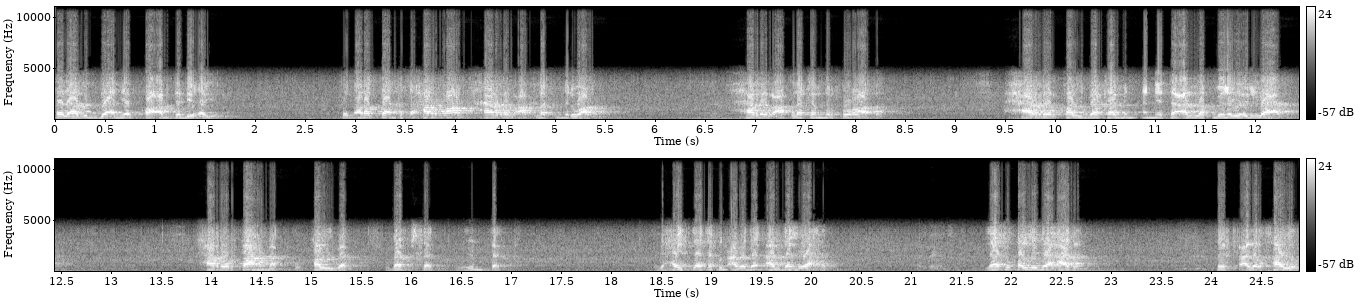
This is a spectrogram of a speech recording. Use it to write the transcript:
فلا بد أن يبقى عبدا لغيره. فإن أردت أن تتحرر حرر عقلك من الواقع حرر عقلك من الخرافة. حرر قلبك من أن يتعلق بغير الله. حرر فهمك وقلبك ونفسك وهمتك بحيث لا تكون عبدا, عبدا لأحد. لا تقلد أحدا. قف على الخير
